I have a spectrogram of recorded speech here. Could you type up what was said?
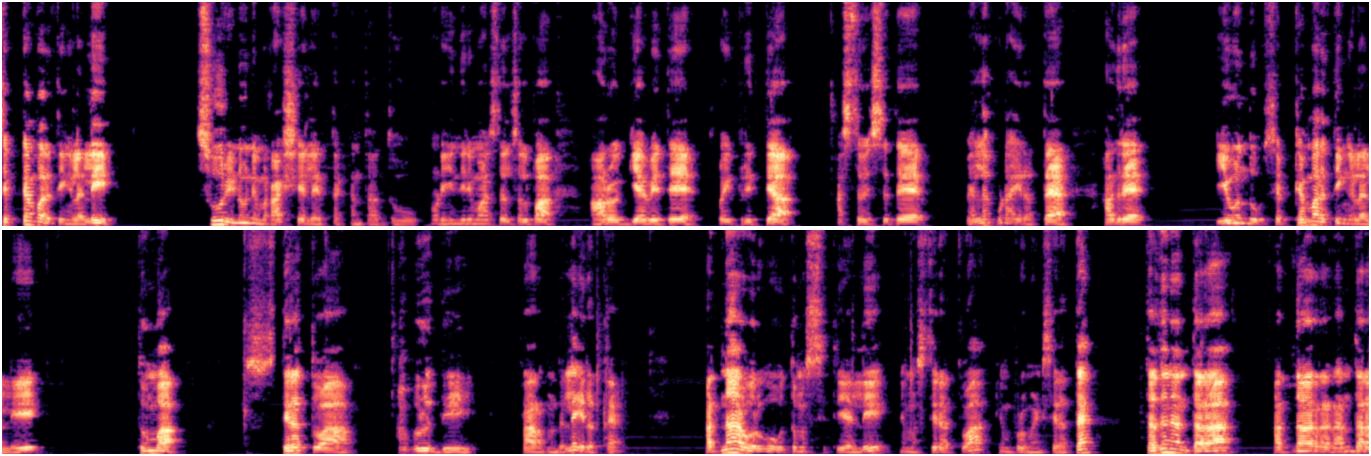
ಸೆಪ್ಟೆಂಬರ್ ತಿಂಗಳಲ್ಲಿ ಸೂರ್ಯನು ನಿಮ್ಮ ರಾಶಿಯಲ್ಲೇ ಇರ್ತಕ್ಕಂಥದ್ದು. ನೋಡಿ, ಹಿಂದಿನ ಮಾಸದಲ್ಲಿ ಸ್ವಲ್ಪ ಆರೋಗ್ಯ ವ್ಯತೆ ವೈಪರೀತ್ಯ, ಅಸ್ತವ್ಯಸ್ತತೆ ಇವೆಲ್ಲ ಕೂಡ ಇರುತ್ತೆ. ಆದರೆ ಈ ಒಂದು ಸೆಪ್ಟೆಂಬರ್ ತಿಂಗಳಲ್ಲಿ ತುಂಬ ಸ್ಥಿರತ್ವ, ಅಭಿವೃದ್ಧಿ ಪ್ರಾರಂಭದಲ್ಲೇ ಇರುತ್ತೆ. ಹದಿನಾರವರೆಗೂ ಉತ್ತಮ ಸ್ಥಿತಿಯಲ್ಲಿ ನಿಮ್ಮ ಸ್ಥಿರತ್ವ ಇಂಪ್ರೂವ್ಮೆಂಟ್ಸ್ ಇರುತ್ತೆ. ತದನಂತರ ಹದಿನಾರರ ನಂತರ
